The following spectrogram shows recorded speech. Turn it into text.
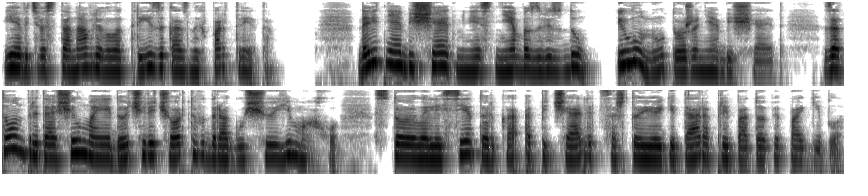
Я ведь восстанавливала три заказных портрета. Давид не обещает мне с неба звезду, и луну тоже не обещает. Зато он притащил моей дочери чертову дорогущую Ямаху. Стоило лисе только опечалиться, что ее гитара при потопе погибла.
